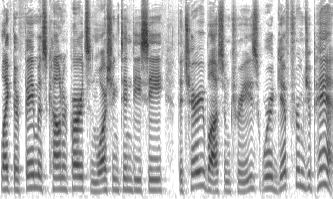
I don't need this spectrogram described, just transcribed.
Like their famous counterparts in Washington, D.C., the cherry blossom trees were a gift from Japan.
